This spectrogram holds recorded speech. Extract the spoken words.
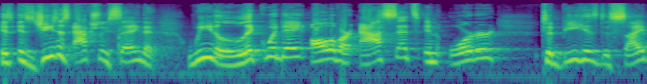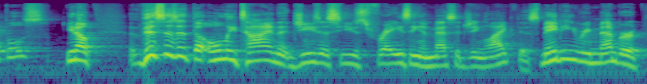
Is, is Jesus actually saying that we need to liquidate all of our assets in order to be his disciples? You know, this isn't the only time that Jesus used phrasing and messaging like this. Maybe you remember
